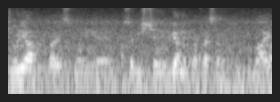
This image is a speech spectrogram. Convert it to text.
Giulio, to jest mój e, osobiście ulubiony profesor tu w Dubaju.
